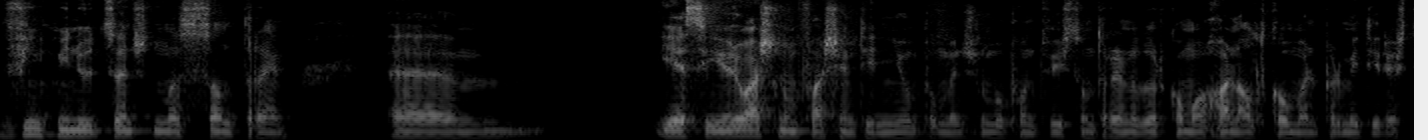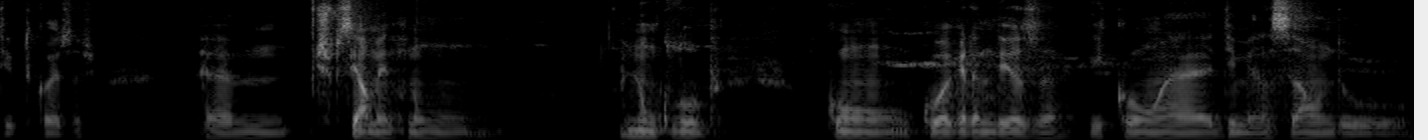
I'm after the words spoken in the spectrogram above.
20 minutos antes de uma sessão de treino. Um, e é assim, eu acho que não me faz sentido nenhum, pelo menos no meu ponto de vista, um treinador como o Ronald Koeman permitir este tipo de coisas. Um, especialmente num, num clube com, com a grandeza e com a dimensão do,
